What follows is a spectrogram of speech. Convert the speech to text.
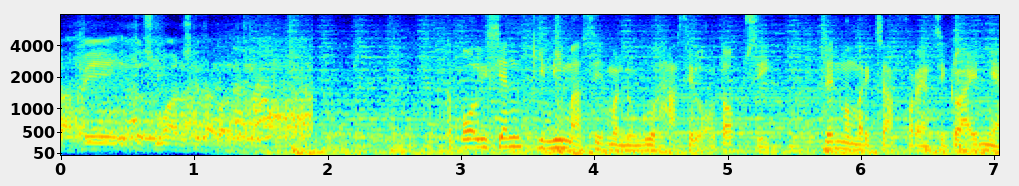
tapi itu semua harus kita konfirmasi. Kepolisian kini masih menunggu hasil otopsi dan memeriksa forensik lainnya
